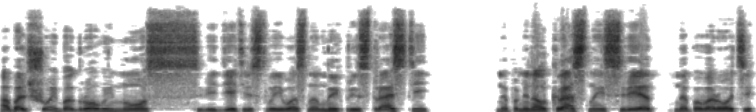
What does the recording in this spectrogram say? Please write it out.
а большой багровый нос, свидетельство его основных пристрастий, напоминал красный свет на повороте,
